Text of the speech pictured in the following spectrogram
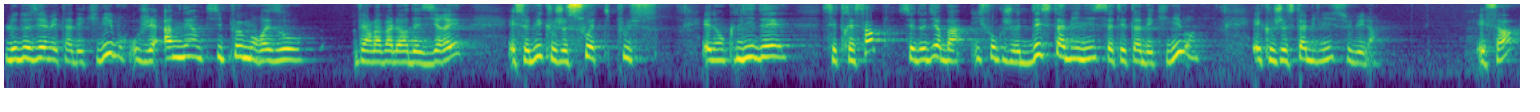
le deuxième état d'équilibre, où j'ai amené un petit peu mon réseau vers la valeur désirée, est celui que je souhaite plus. Et donc, l'idée, c'est très simple, c'est de dire, ben, il faut que je déstabilise cet état d'équilibre, et que je stabilise celui-là. Et ça,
